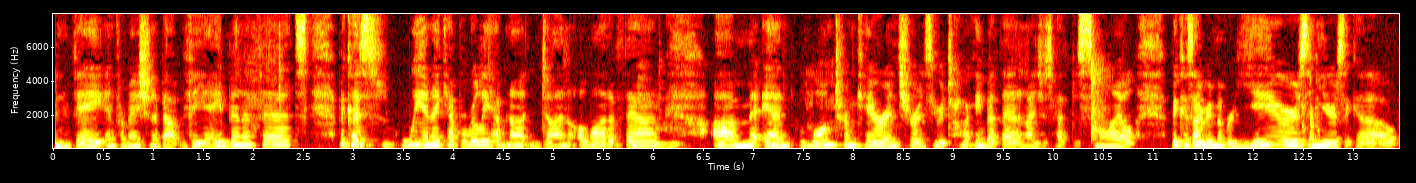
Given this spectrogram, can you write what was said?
convey information about VA benefits because we in ACAP really have not done a lot of that. Mm-hmm. Um, and long term care insurance, you were talking about that, and I just have to smile because I remember years and years ago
